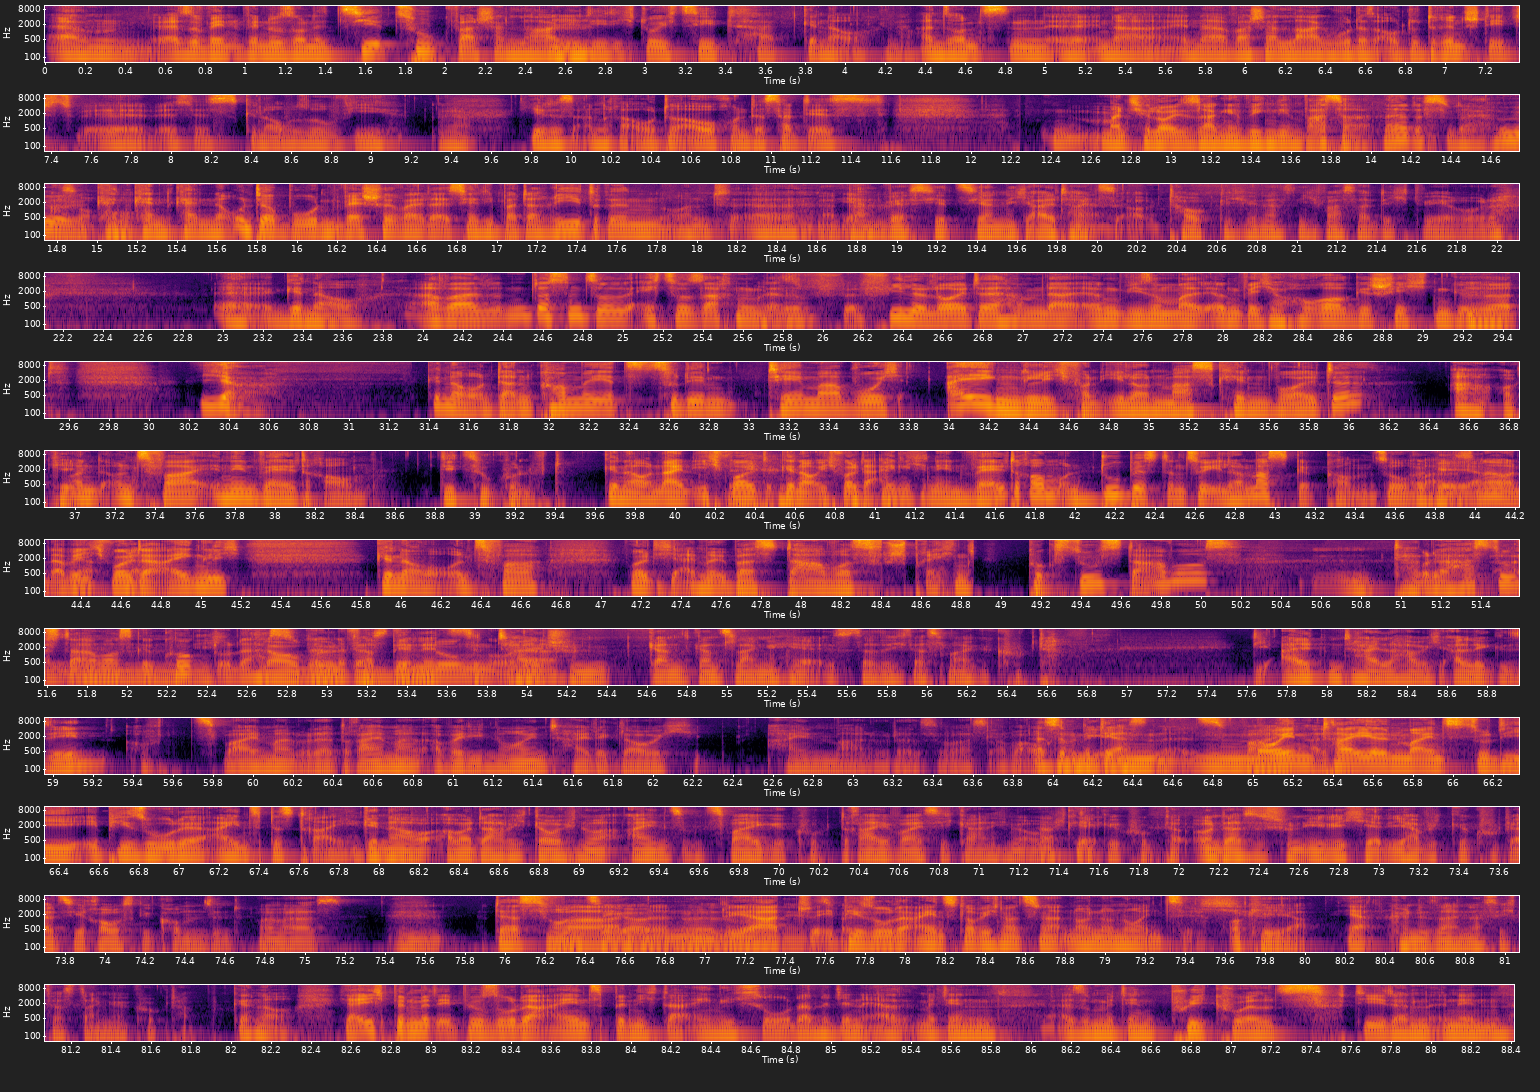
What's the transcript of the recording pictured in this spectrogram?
ähm, also wenn, wenn du so eine Zugwaschanlage, Mhm. die dich durchzieht, hat, genau. Genau. Ansonsten äh, in, einer, in einer Waschanlage, wo das Auto drin steht, äh, es ist genauso wie Ja. jedes andere Auto auch. Und das hat es. Manche Leute sagen ja wegen dem Wasser, ne? dass du da äh, so, kein, kein, keine Unterbodenwäsche, weil da ist ja die Batterie drin und äh, Na, ja. dann wäre es jetzt ja nicht alltagstauglich, wenn das nicht wasserdicht wäre, oder? Äh, genau. Aber das sind so echt so Sachen, also viele Leute haben da irgendwie so mal irgendwelche Horrorgeschichten gehört. Ja. Genau, und dann kommen wir jetzt zu dem Thema, wo ich eigentlich von Elon Musk hin wollte. Ah, okay. Und, und zwar in den Weltraum. die Zukunft. Genau, nein, ich wollte, genau, ich wollte eigentlich in den Weltraum und du bist dann zu Elon Musk gekommen. So war Okay, es, ja. ne? Und, aber Ja, ich wollte ja. eigentlich, genau, und zwar wollte ich einmal über Star Wars sprechen. Guckst du Star Wars? Oder hast du Star Wars geguckt ich oder hast du glaube, da eine dass Verbindung der letzte Teil oder- schon ganz, ganz lange her ist, dass ich das mal geguckt habe. Die alten Teile habe ich alle gesehen, auch zweimal oder dreimal, aber die neuen Teile, glaube ich, einmal oder sowas. Aber auch Also mit den zwei, neuen also- Teilen meinst du die Episode 1 bis 3? Genau, aber da habe ich, glaube ich, nur eins und zwei geguckt. Drei weiß ich gar nicht mehr, ob Okay. ich die geguckt habe. Und das ist schon ewig her. Die habe ich geguckt, als sie rausgekommen sind. Wann war das? In, Das 90er war äh, so, ja, nee, Episode 2000. 1, glaube ich, 1999. okay, ja. Ja. Könnte sein, dass ich das dann geguckt habe. Genau. Ja, ich bin mit Episode 1 bin ich da eigentlich so, oder mit den, mit den, also mit den Prequels, die dann in den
